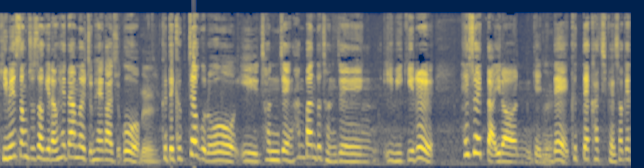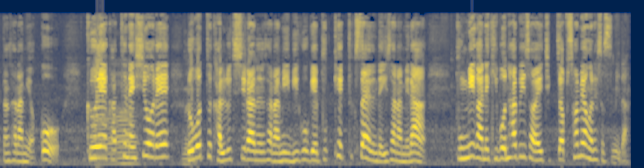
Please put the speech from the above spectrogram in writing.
김일성 주석이랑 회담을 좀 해가지고 네. 그때 극적으로 이 전쟁 한반도 전쟁 이 위기를 해소했다 이런 게 있는데 그때 같이 배석했던 사람이었고 그해 아. 같은 해 10월에 네. 로버트 갈루치라는 사람이 미국의 북핵 특사였는데 이 사람이랑 북미 간의 기본 합의서에 직접 서명을 했었습니다.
